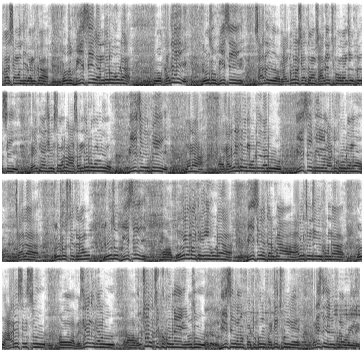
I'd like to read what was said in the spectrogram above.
అవకాశం ఉంది కనుక రోజు బీసీ అందరూ కూడా కదిలి రోజు బీసీ సాధి నలభై శాతం సాధించుకోవాలని చెప్పేసి ప్రయత్నం చేస్తాము ఆ సందర్భంలో బీజేపీ మన నరేంద్ర మోడీ గారు బీసీ బిల్లును అడ్డుకోవడము చాలా దురదృష్టకరం. ప్రధానమంత్రి కూడా బీసీల తరఫున ఆలోచన చేయకుండా ఆర్ఎస్ఎస్ ఆ, బజరంగ దళం ఆ, ఉచ్చులో చిక్కుకొని ఈరోజు బీసీలను పట్టుకుని పట్టించుకునే పరిస్థితి లేకుండా పోయింది.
